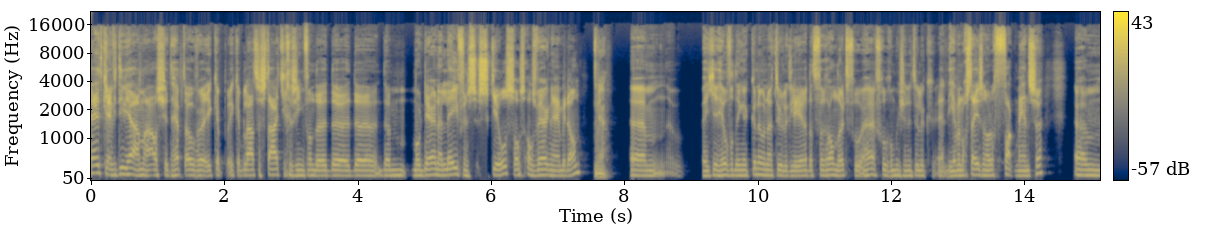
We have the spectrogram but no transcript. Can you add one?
Ja, het creatief, ja, maar als je het hebt over. Ik heb, ik heb laatst een staartje gezien van de, de, de, de moderne levensskills als, als werknemer dan. Ja. Ehm, weet je, heel veel dingen kunnen we natuurlijk leren. Dat verandert. Vroeger, hè, vroeger moest je natuurlijk. en Die hebben we nog steeds nodig, vakmensen. Ehm,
